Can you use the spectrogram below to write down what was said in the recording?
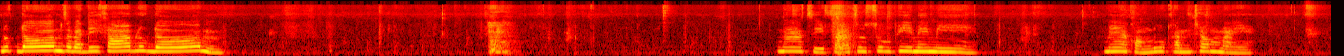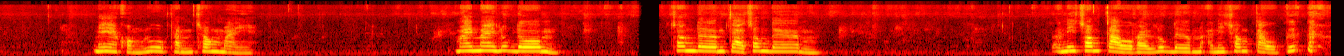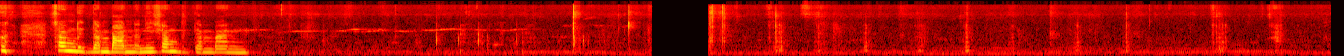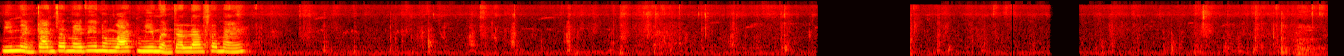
ลูกโดม สวัสดีครับ ลูกโดม หน้าสีฟ้าสู้ๆพี่ไม่มี แม่ของลูกทำช่องใหม่ แม่ของลูกทำช่องใหม่ ไม่ไม่ลูกโดม ช่องเดิมจ้ะช่องเดิม อันนี้ช่องเก่าค่ะ ลูกเดิม อันนี้ช่องเก่ากึก ช่องดึกดำบรรอันนี้ช่องดึกดำบรร มีเหมือนกันใช่ไหมพี่น้องรัก มีเหมือนกันแล้วใช่ไหม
